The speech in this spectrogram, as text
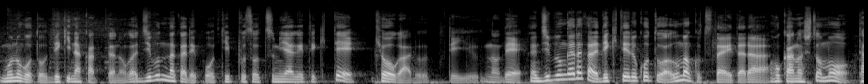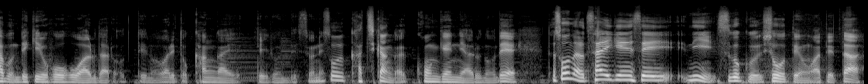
物事をできなかったのが自分の中でこう tips を積み上げてきて今日があるっていうので自分がだからできてることはうまく伝えたら他の人も多分できる方法はあるだろうっていうのを割と考えているんですよね。そういう価値観が根源にあるのでそうなると再現性にすごく焦点を当てた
